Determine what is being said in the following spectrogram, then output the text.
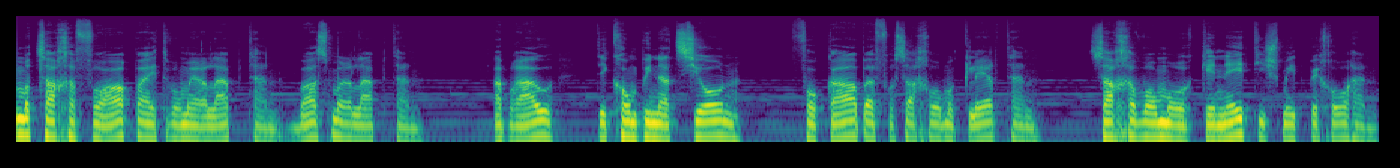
wir die Sachen verarbeiten, die wir erlebt haben, was wir erlebt haben aber auch die Kombination von Gaben, von Sachen, die wir gelernt haben, Sachen, die wir genetisch mitbekommen haben.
